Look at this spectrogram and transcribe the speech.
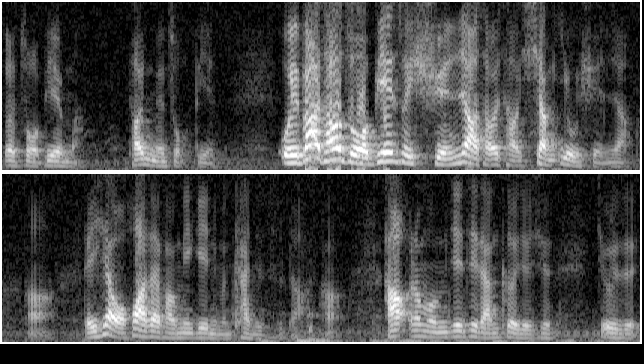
呃左边嘛，朝你们左边，尾巴朝左边，所以旋绕才会朝向右旋绕啊。等一下我画在旁边给你们看就知道。好，好，那么我们今天这堂课就就就是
